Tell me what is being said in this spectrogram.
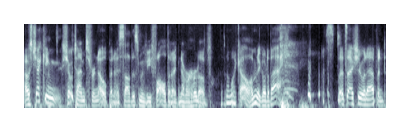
I was checking showtimes for Nope and I saw this movie Fall that I'd never heard of. And I'm like, oh, I'm going to go to that. That's actually what happened.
